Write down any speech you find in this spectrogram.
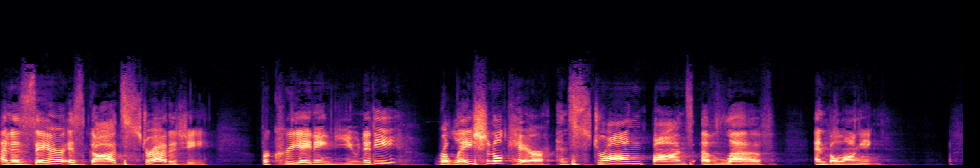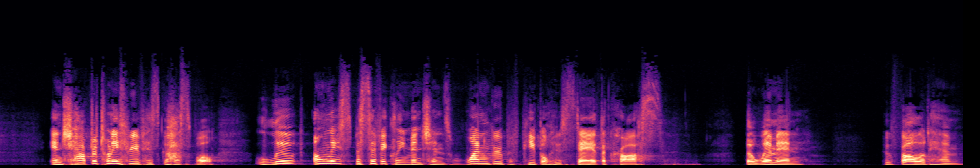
An Ezer is God's strategy for creating unity, relational care, and strong bonds of love and belonging. In chapter 23 of his gospel, Luke only specifically mentions one group of people who stay at the cross the women who followed him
